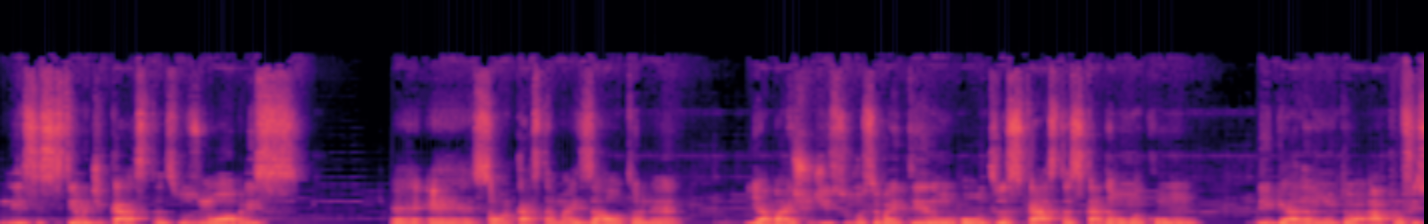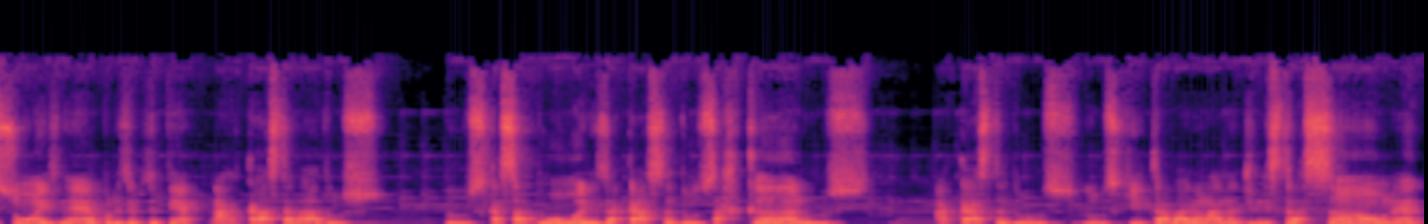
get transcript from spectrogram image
nesse sistema de castas. Os nobres é, é, são a casta mais alta, né? E abaixo disso você vai ter outras castas, cada uma com ligada muito a, a profissões, né? Por exemplo, você tem a, a casta lá dos, dos caçadores, a casta dos arcanos, a casta dos, dos que trabalham lá na administração, né?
